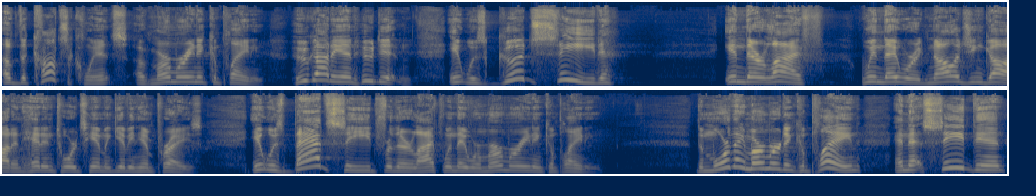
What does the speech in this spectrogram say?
of the consequence of murmuring and complaining. Who got in, who didn't? It was good seed in their life when they were acknowledging God and heading towards Him and giving Him praise. It was bad seed for their life when they were murmuring and complaining. The more they murmured and complained, and that seed then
